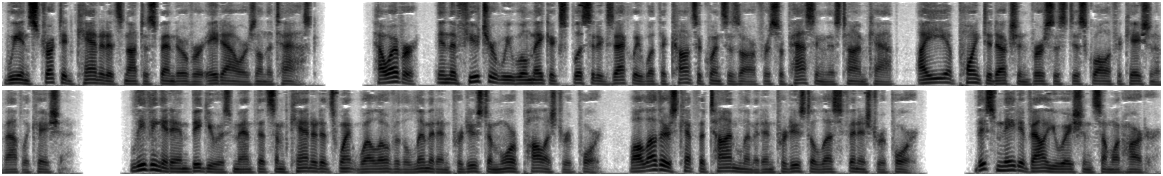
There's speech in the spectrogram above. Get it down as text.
We instructed candidates not to spend over 8 hours on the task. However, in the future we will make explicit exactly what the consequences are for surpassing this time cap, i.e., a point deduction versus disqualification of application. Leaving it ambiguous meant that some candidates went well over the limit and produced a more polished report, while others kept the time limit and produced a less finished report. This made evaluation somewhat harder.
